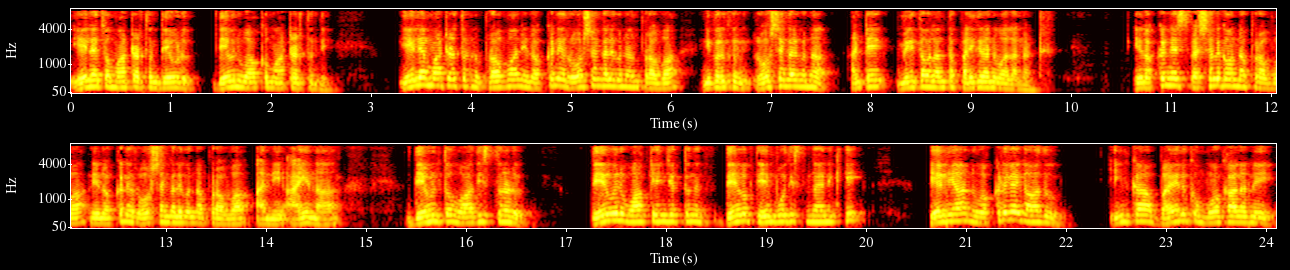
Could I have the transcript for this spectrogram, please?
ఏలేతో మాట్లాడుతుంది దేవుడు దేవుని వాక్కు మాట్లాడుతుంది. ఏలే మాట్లాడుతున్నాను ప్రవ్వా నేను ఒక్కనే రోషం కలిగి ఉన్నాను ప్రవ్వా నీ కొరకు రోషం కలిగి ఉన్నా అంటే మిగతా వాళ్ళంతా పనికిరాని వాళ్ళు అన్నట్టు. నేను ఒక్కనే స్పెషల్గా ఉన్న ప్రవ్వా నేను ఒక్కనే రోషం కలిగి ఉన్న ప్రవ్వా అని ఆయన దేవునితో వాదిస్తున్నాడు. దేవుని వాక్యం ఏం చెప్తుంది? దేవక్తి ఏం బోధిస్తుంది ఆయనకి? ఏలియా నువ్వు ఒక్కడివే కాదు ఇంకా బయలుకు మోకాలని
